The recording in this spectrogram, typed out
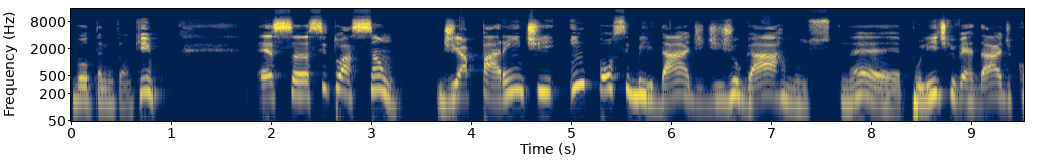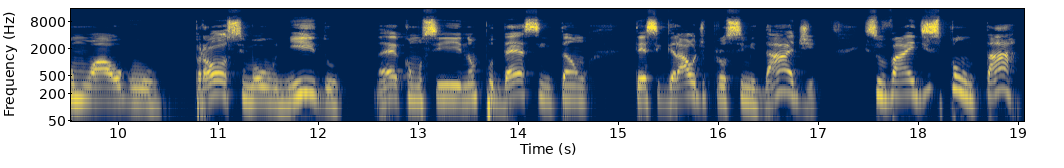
voltando então aqui, essa situação de aparente impossibilidade de julgarmos né, política e verdade como algo próximo ou unido, né, como se não pudesse então ter esse grau de proximidade, isso vai despontar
